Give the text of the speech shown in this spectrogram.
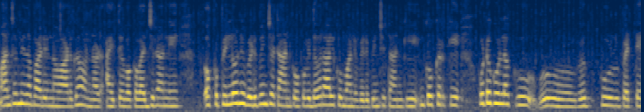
మంచం మీద పడిన వాడుగా ఉన్నాడు. అయితే ఒక వజ్రాన్ని ఒక పిల్లోని విడిపించటానికి ఒక విధవరాలు కుమార్ని విడిపించటానికి ఇంకొకరికి పుటకుళ్ళకు కూడు పెట్టే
